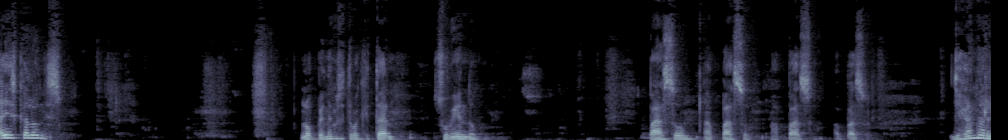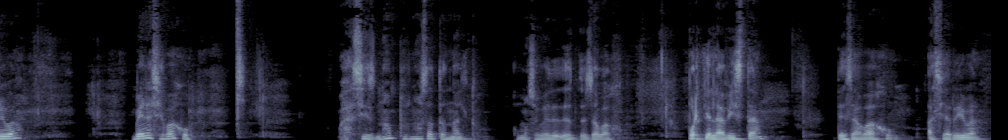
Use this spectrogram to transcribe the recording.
Hay escalones. Lo pendejo se te va a quitar subiendo. Paso a paso, a paso, a paso. Llegando arriba, ver hacia abajo. Así es, no, pues no está tan alto como se ve desde, abajo. Porque la vista desde abajo hacia arriba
